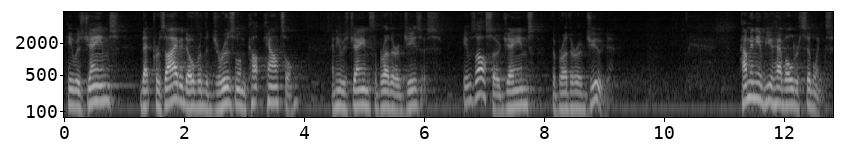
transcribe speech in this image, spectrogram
He was James that presided over the Jerusalem Council, and he was James, the brother of Jesus. He was also James, the brother of Jude. How many of you have older siblings?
